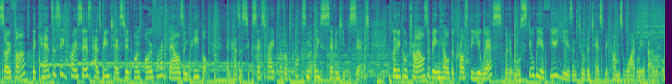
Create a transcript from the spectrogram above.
So far, the CancerSeek process has been tested on over a thousand people and has a success rate of approximately 70%. Clinical trials are being held across the US, but it will still be a few years until the test becomes widely available.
